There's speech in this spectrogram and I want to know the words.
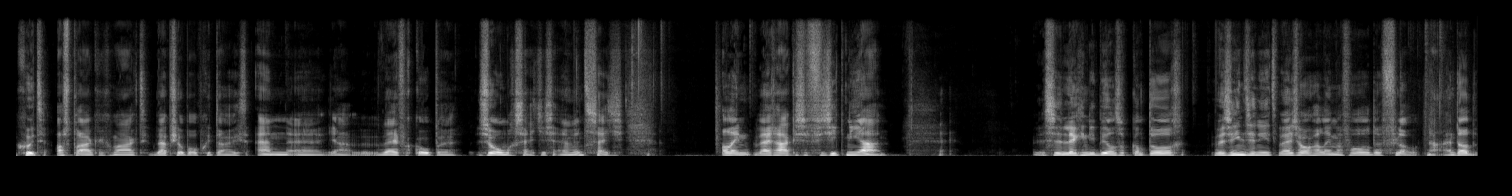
goed, afspraken gemaakt, webshop opgetuigd. En eh, ja, wij verkopen zomersetjes en wintersetjes. Alleen, wij raken ze fysiek niet aan. Ze liggen niet bij ons op kantoor. We zien ze niet. Wij zorgen alleen maar voor de flow. Nou, en dat,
